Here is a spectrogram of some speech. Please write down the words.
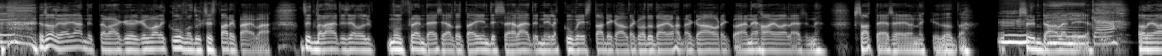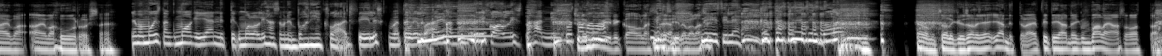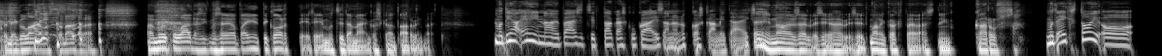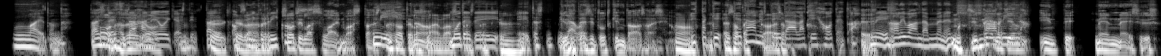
Ja se oli ihan jännittävää kyllä. Kyllä mä olin kuumotuksissa pari päivää. Sitten mä lähetin, siellä oli mun frendejä siellä tota Intissä ja lähetin niille kuvia stadikalta, kun otetaan Johanna aurinkoa ja ne hajoilee sinne sateeseen jonnekin tota, Mm. syndaaleniin. Ja Eikä. oli aivan, aivan huuruissa. Ja Ja mä muistan, kun muakin jännitti, kun mulla oli ihan semmoinen Bonnie ja Clyde fiilis, kun mä tulin vaan ihan rikollista hän niin kuin Se oli tavallaan... huivi kaulassa ja silmälasit. Niin silleen, että vaan. Joo, mutta se oli kyllä se oli jännittävää. Ja piti ihan niin kuin valeasu ottaa se niin kuin laivaston asu. Ja Mä muistan lainasinko mä sen jopa intti-korttiin siinä, mutta sitä mä en koskaan tarvinnut. Mutta ihan ei nahoin pääsit sitten takas, kukaan ei sanonut koskaan mitään, eikö? Ei, no selvisin ihan hyvin siitä. Mä olin kaksi päivää sitten niin kuin karussa. Mutta eikö toi oo laitonta? Tai sitten, että sitähän ei oikeasti, tai Kyllä, onko se kyllä niinku rikos? Sotilaslain vastaista. Niin. Sotilaslain vastaista. Mutta ei, että kyllä. ei tosta nyt Kyllä mitään voi. esitutkintaa saisi. joo. No, Että ke, ketään nyt ei täällä kehoteta. Ei. Niin. Tämä oli vaan tämmöinen Mutta siis meilläkin on intti menneisyys.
